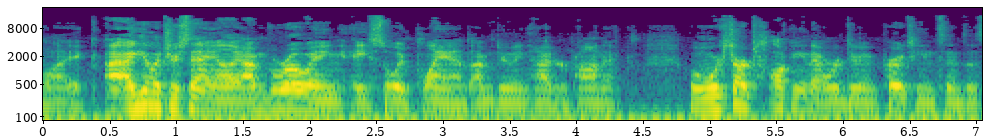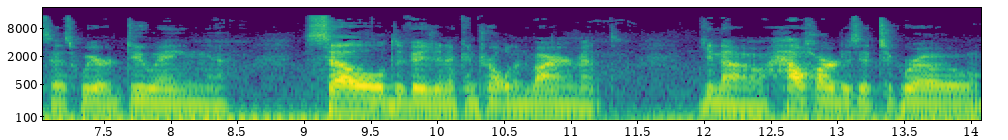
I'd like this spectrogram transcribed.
Like, I, I get what you're saying. Like, I'm growing a soy plant. I'm doing hydroponics. But when we start talking that we're doing protein synthesis, we are doing cell division in a controlled environment. You know, how hard is it to grow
